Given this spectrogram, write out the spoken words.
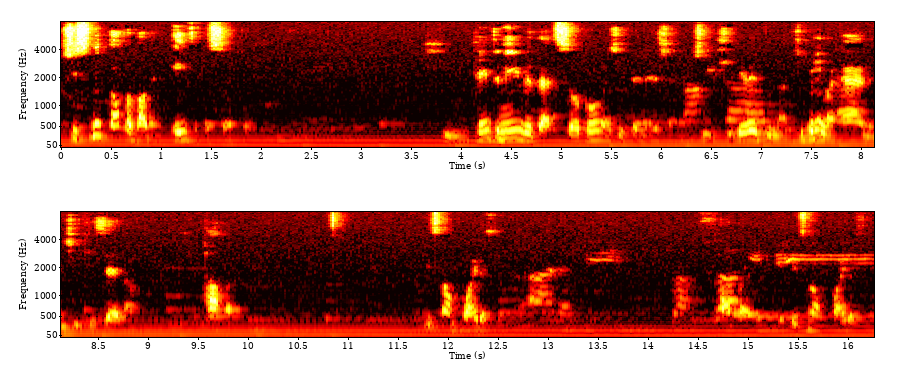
she snipped off about an eighth of the circle. She came to me with that circle and she finished and she, she gave it to my, she put it in my hand and she, she said, um, Papa, it's not quite a circle. Papa, it's not quite a circle.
